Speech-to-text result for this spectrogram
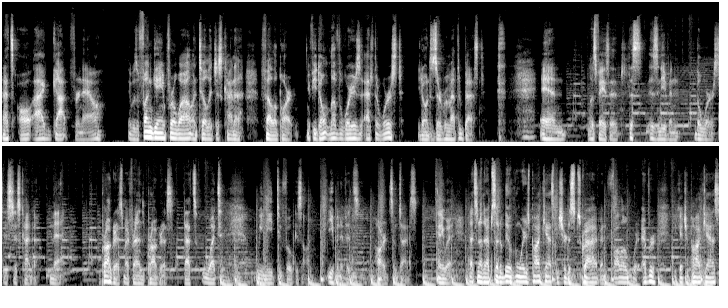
That's all I got for now. It was a fun game for a while until it just kind of fell apart. If you don't love the Warriors at their worst, you don't deserve them at their best. and let's face it, this isn't even the worst. It's just kind of meh. Progress, my friends, progress. That's what we need to focus on, even if it's hard sometimes. Anyway, that's another episode of the Oakland Warriors podcast. Be sure to subscribe and follow wherever you get your podcasts.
